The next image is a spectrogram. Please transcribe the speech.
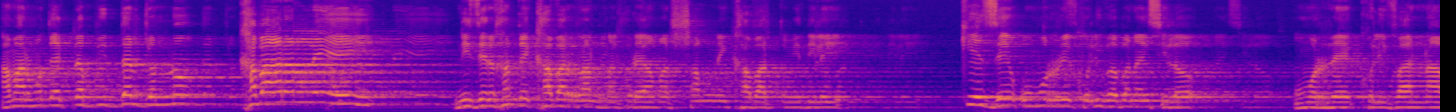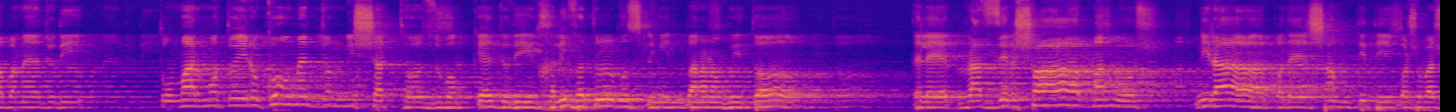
আমার মতো একটা বৃদ্ধার জন্য খাবার আনলে, নিজের হাতে খাবার রান্না করে আমার সামনে খাবার তুমি দিলে। কে যে উমর রে খলিফা বানাইছিল উমর রে খলিফা না বানায় যদি তোমার মতো এরকম একজন নিঃস্বার্থ যুবককে যদি খলিফাতুল মুসলিমিন বানানো হইত, তাহলে রাজ্যের সব মানুষ নিরাপদে শান্তিতে বসবাস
